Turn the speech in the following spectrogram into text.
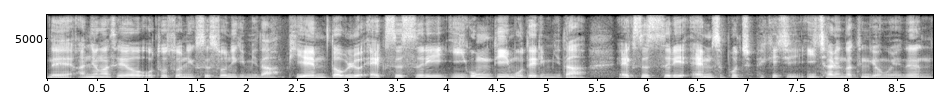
네, 안녕하세요. 오토소닉스 소닉입니다. BMW X3 20D 모델입니다. X3 M 스포츠 패키지 이 차량 같은 경우에는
